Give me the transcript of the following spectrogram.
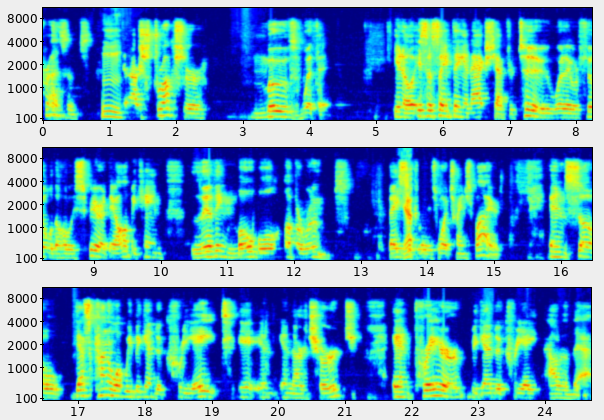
presence, mm. and our structure moves with it. You know, it's the same thing in Acts chapter 2, where they were filled with the Holy Spirit. They all became living, mobile upper rooms, basically, yep. is what transpired. And so that's kind of what we began to create in, in our church. And prayer began to create out of that.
